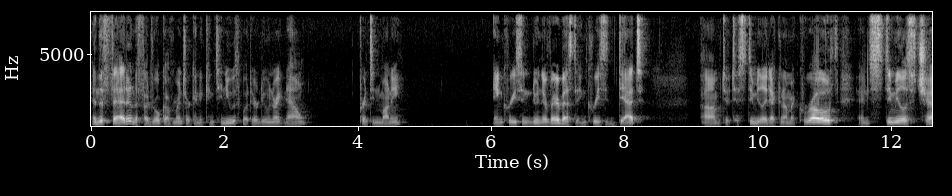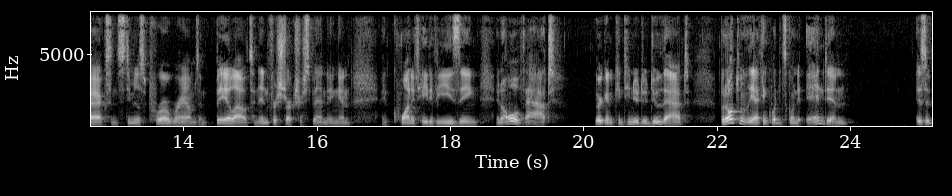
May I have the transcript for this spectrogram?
And the Fed and the federal government are going to continue with what they're doing right now, printing money, increasing, doing their very best to increase debt um, to, to stimulate economic growth and stimulus checks and stimulus programs and bailouts and infrastructure spending and, and quantitative easing and all of that. They're going to continue to do that. But ultimately, I think what it's going to end in is a,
